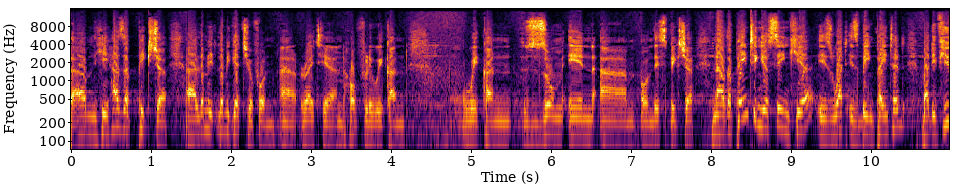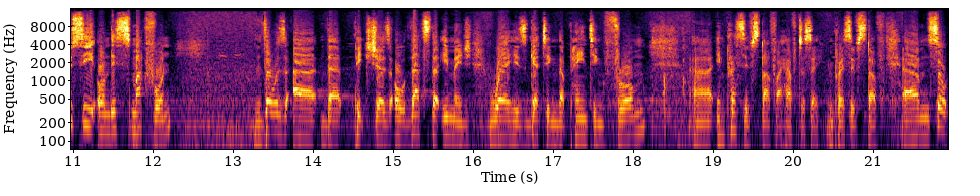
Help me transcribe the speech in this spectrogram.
um, he has a picture. Uh, let me let me get your phone uh, right here, and hopefully we can we can zoom in um, on this picture. Now, the painting you're seeing here is what is being painted, but if you see on this smartphone, those are the pictures, or that's the image where he's getting the painting from. Uh, impressive stuff, I have to say. Impressive stuff. Um, so,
